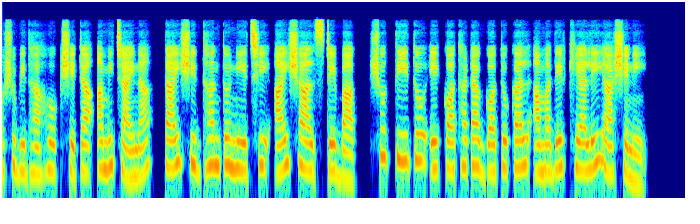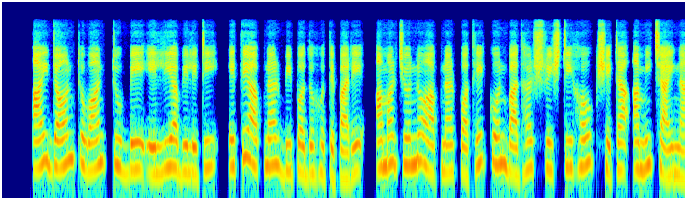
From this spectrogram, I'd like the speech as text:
অসুবিধা হোক সেটা আমি চাই না, তাই সিদ্ধান্ত নিয়েছি, আই শাল স্টে বাক, সত্যিই তো এ কথাটা গতকাল আমাদের খেয়ালেই আসেনি। আই ডোন্ট ওয়ান্ট টু বে এ লিয়াবিলিটি এতে আপনার বিপদ হতে পারে, আমার জন্য আপনার পথে কোন বাধার সৃষ্টি হোক সেটা আমি চাই না,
